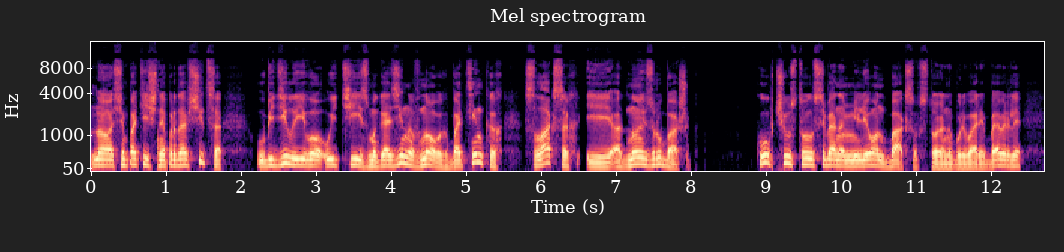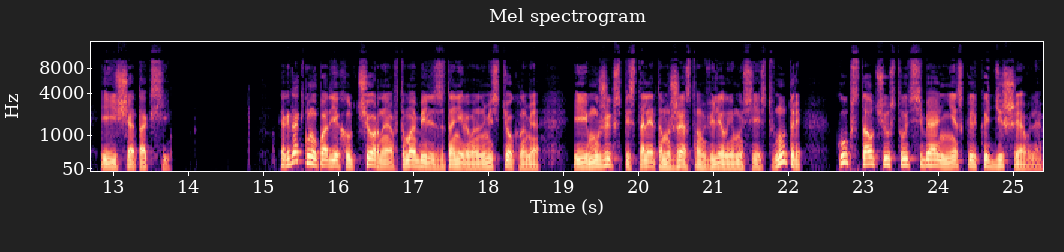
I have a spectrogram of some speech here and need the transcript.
но симпатичная продавщица убедила его уйти из магазина в новых ботинках, слаксах и одной из рубашек. Куб чувствовал себя на миллион баксов, стоя на бульваре Беверли и ища такси. Когда к нему подъехал черный автомобиль с затонированными стеклами, и мужик с пистолетом жестом велел ему сесть внутрь, Куб стал чувствовать себя несколько дешевле.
